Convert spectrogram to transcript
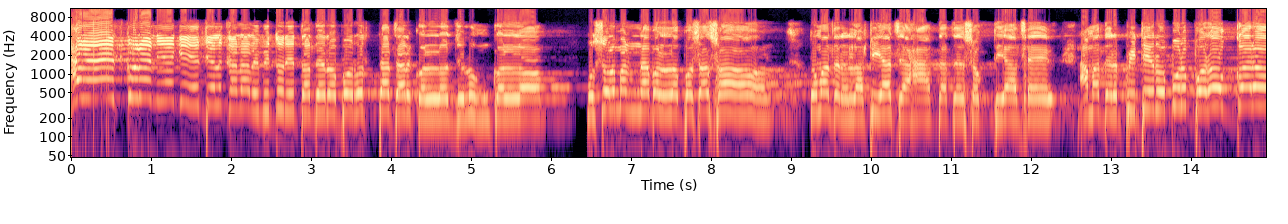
অ্যারেস্ট করে নিয়ে গিয়ে জেলখানার ভিতরে তাদের ওপর অত্যাচার করল, জুলুম করল। মুসলমানরা বলল, প্রশাসন, তোমাদের লাঠি আছে, হাত আছে, শক্তি আছে। আমাদের পিঠের ওপর পরক করো।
